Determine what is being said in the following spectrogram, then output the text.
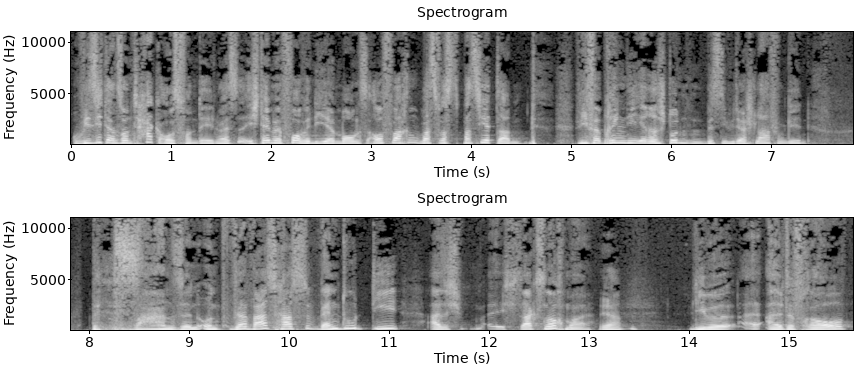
Und wie sieht dann so ein Tag aus von denen, weißt du? Ich stell mir vor, wenn die dann morgens aufwachen, was was passiert dann? Wie verbringen die ihre Stunden, bis sie wieder schlafen gehen? Wahnsinn. Und wer, was hast du, wenn du die, also ich, ich sag's nochmal, Ja. liebe äh, alte Frau,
